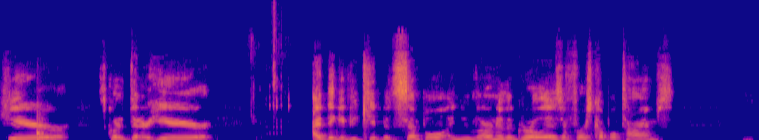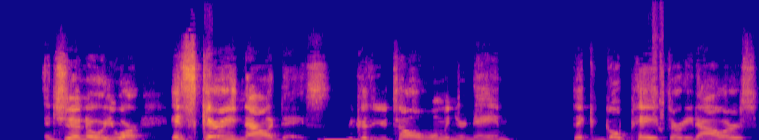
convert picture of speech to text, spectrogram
here, or let's go to dinner here. I think if you keep it simple and you learn who the girl is the first couple times, and she doesn't know who you are, it's scary nowadays because you tell a woman your name, they could go pay thirty dollars,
